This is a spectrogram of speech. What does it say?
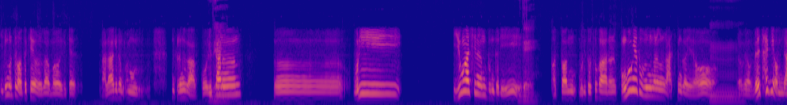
이런 것들을 어떻게 우리가 뭐 이렇게 말하기는 좀 그런 것 같고 네. 일단은 네. 어 우리 이용하시는 분들이 네. 어떤 우리 도서관을 공공에서 운영하는 걸 아시는 거예요. 음. 그러면 왜 책이 없냐?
